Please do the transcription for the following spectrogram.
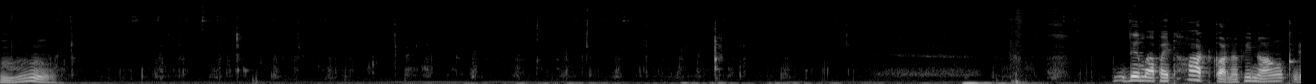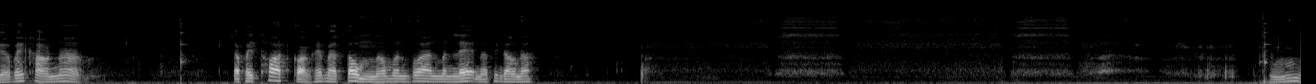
อืมดื่มเอาไปทอดก่อนนะพี่น้อง เดี๋ยวไปคราวหน้า เอาไปทอดก่อนให้มาต้มเนาะมันเพราะว่ามันเละนะพี่น้องเนาะอืม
